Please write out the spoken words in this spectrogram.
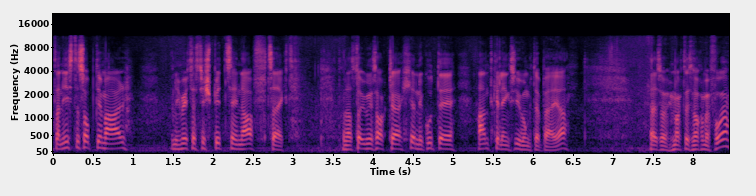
dann ist das optimal und ich möchte, dass die Spitze hinauf zeigt. Dann hast du übrigens auch gleich eine gute Handgelenksübung dabei. Ja? Also ich mache das noch einmal vor.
